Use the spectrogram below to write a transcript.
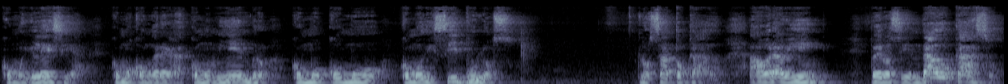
como iglesia, como congrega, como miembro, como, como, como discípulos, nos ha tocado. Ahora bien, pero si en dado caso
